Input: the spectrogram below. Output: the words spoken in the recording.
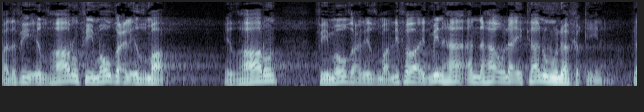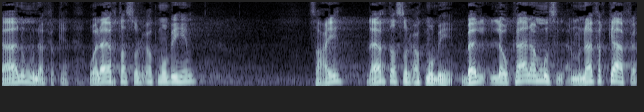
هذا فيه إظهار في موضع الإضمار. إظهار في موضع الإضمار. لفوائد منها أن هؤلاء كانوا منافقين كانوا منافقين ولا يختص الحكم بهم. صحيح؟ لا يختص الحكم به بل لو كان مسلم المنافق كافر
